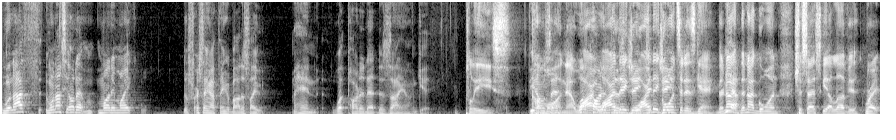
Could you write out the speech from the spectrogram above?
when I th- when I see all that money, Mike, the first thing I think about is like, man, what part of that does Zion get? Please. You Come on now. Why, why are they J- why are they J- going to this game? They're not Yeah. they're not going Krzyzewski, I love you. Right.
